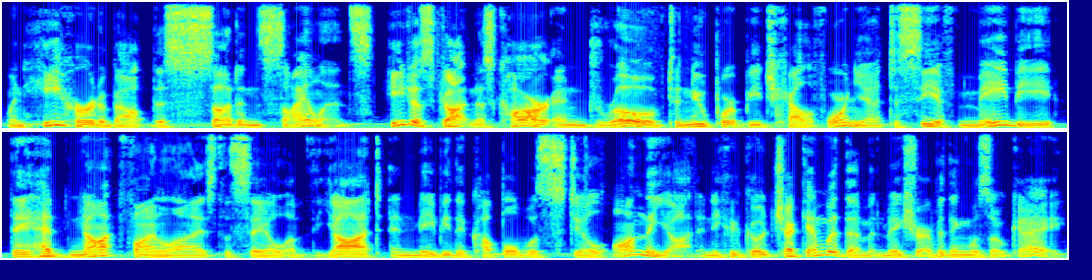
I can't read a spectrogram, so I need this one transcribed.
when he heard about this sudden silence, he just got in his car and drove to Newport Beach, California to see if maybe they had not finalized the sale of the yacht and maybe the couple was still on the yacht and he could go check in with them and make sure everything was okay.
